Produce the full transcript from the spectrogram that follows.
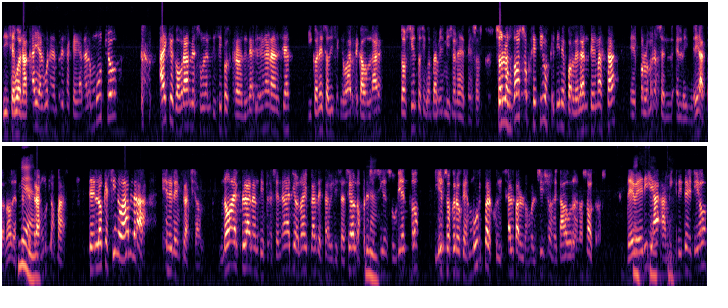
Dice, bueno, acá hay algunas empresas que ganaron mucho, hay que cobrarles un anticipo extraordinario de ganancias y con eso dice que va a recaudar 250 mil millones de pesos. Son los dos objetivos que tiene por delante Massa, eh, por lo menos en, en lo inmediato, ¿no? Después tendrá muchos más. De lo que sí no habla es de la inflación. No hay plan antiinflacionario, no hay plan de estabilización, los precios No. siguen subiendo y eso creo que es muy perjudicial para los bolsillos de cada uno de nosotros. Debería, a mi criterio,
